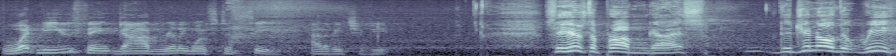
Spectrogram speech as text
What do you think God really wants to see out of each of you? See, here's the problem, guys. Did you know that we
